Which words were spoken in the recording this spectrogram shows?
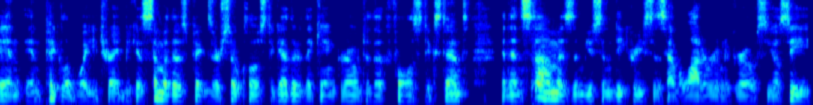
and and piglet weight trade because some of those pigs are so close together they can't grow to the fullest extent. And then some as the mucin decreases have a lot of room to grow. So you'll see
